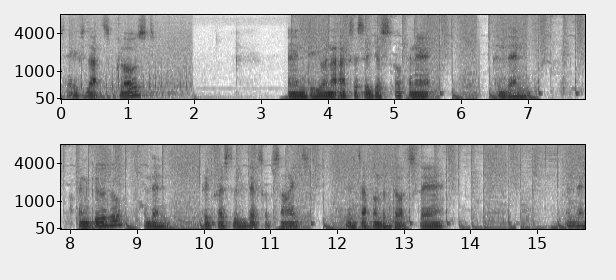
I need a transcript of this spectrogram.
So if that's closed. And you want to access it just open it and then open google and then request to the desktop site then tap on the dots there and then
